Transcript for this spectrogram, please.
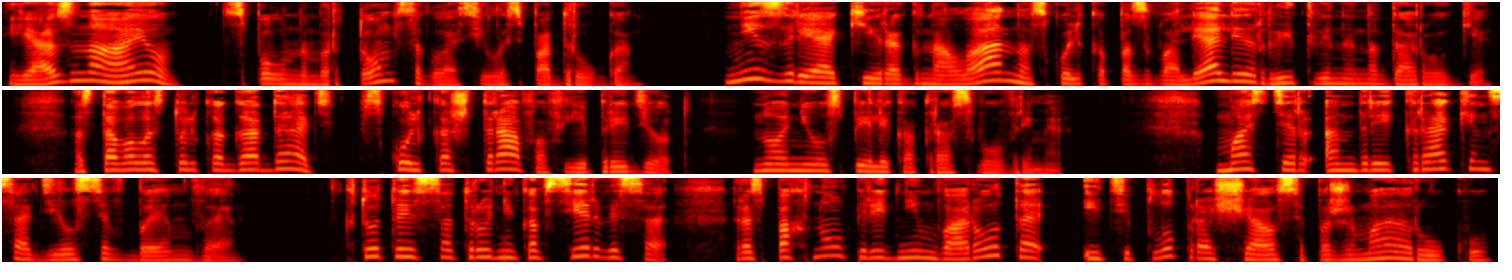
«Я знаю!» — с полным ртом согласилась подруга. Не зря Кира гнала, насколько позволяли рытвины на дороге. Оставалось только гадать, сколько штрафов ей придет, но они успели как раз вовремя. Мастер Андрей Кракин садился в БМВ. Кто-то из сотрудников сервиса распахнул перед ним ворота и тепло прощался, пожимая руку.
